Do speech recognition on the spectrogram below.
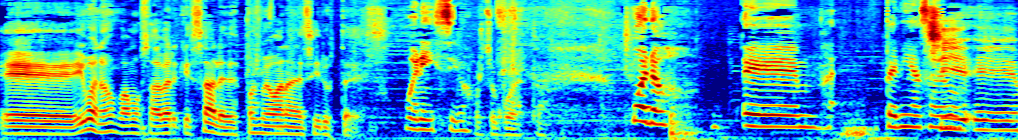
Eh, y bueno, vamos a ver qué sale. Después me van a decir ustedes. Buenísimo. Por supuesto. Bueno, eh, tenías algo. Sí, eh,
